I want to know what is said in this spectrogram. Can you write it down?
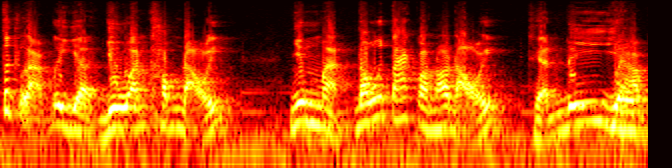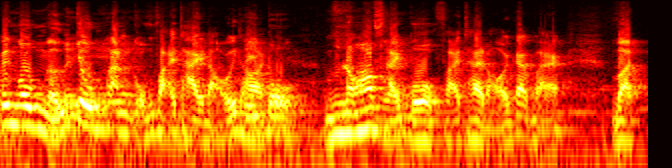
Tức là bây giờ dù anh không đổi nhưng mà đối tác của nó đổi thì anh đi vào cái ngôn ngữ chung anh cũng phải thay đổi thôi. nó phải buộc phải thay đổi các bạn và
